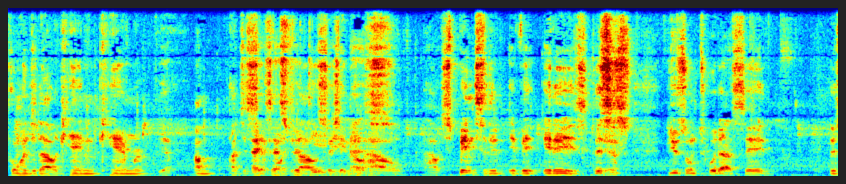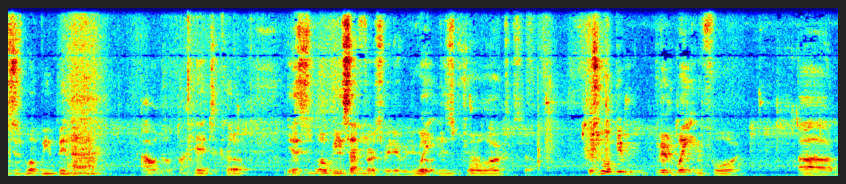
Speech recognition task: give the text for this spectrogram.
$400 Canon camera. Yep. Um, I just said XS50 $400 so you know how, how expensive it, if it, it is. This is, views on Twitter, I said, this is what we've been, I don't know, if my head's cut off. This is what we've This is our been first video. We waiting for. So. This is what we've been waiting for, uh,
